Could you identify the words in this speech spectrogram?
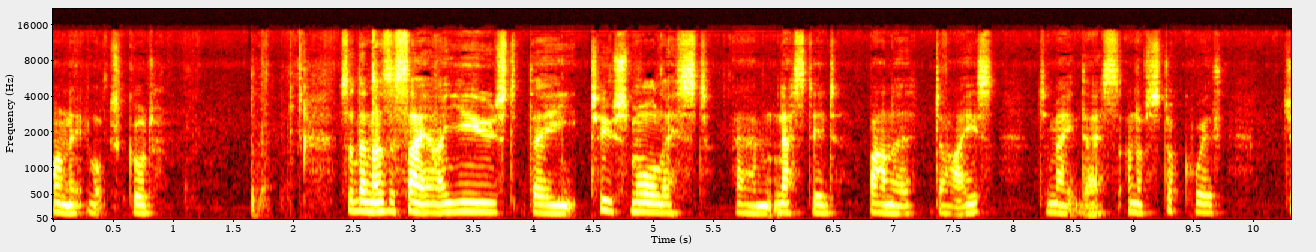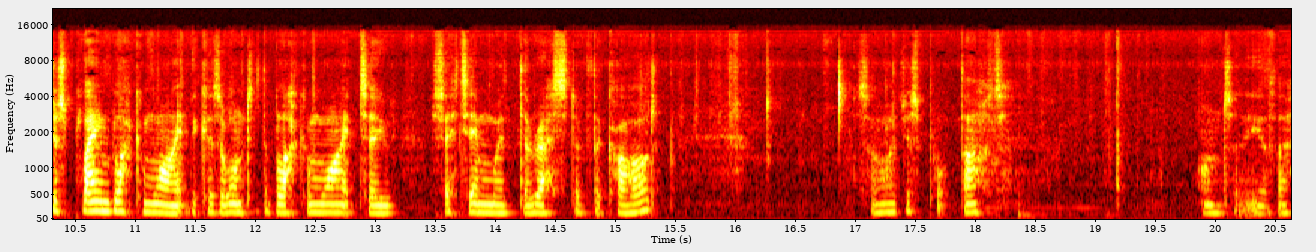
on it looks good. So then, as I say, I used the two smallest um, nested banner dies to make this, and I've stuck with just plain black and white because I wanted the black and white to fit in with the rest of the card. So I just put that onto the other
